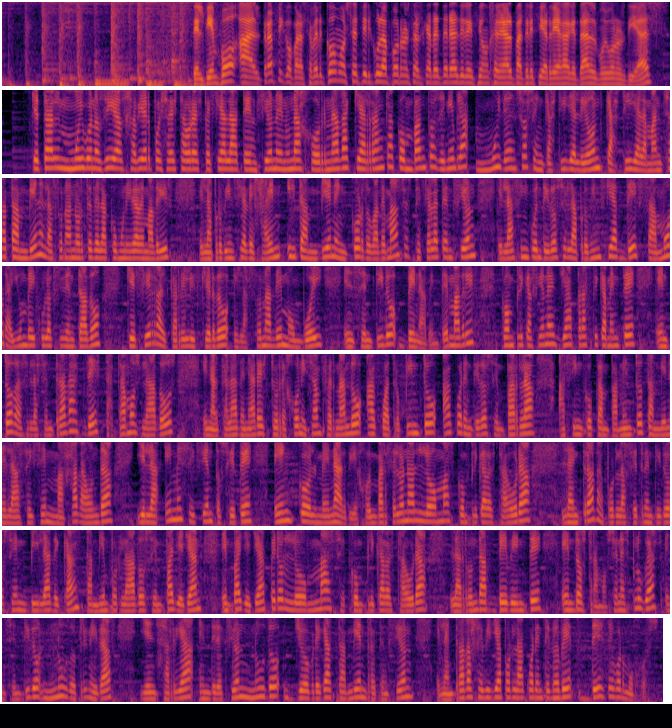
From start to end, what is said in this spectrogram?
Del tiempo al tráfico para saber cómo se circula por nuestras carreteras. Dirección General Patricia Riaga, ¿qué tal? Muy buenos días. ¿Qué tal? Muy buenos días, Javier. Pues a esta hora especial atención en una jornada que arranca con bancos de niebla muy densos en Castilla y León, Castilla-La Mancha, también en la zona norte de la Comunidad de Madrid, en la provincia de Jaén y también en Córdoba. Además, especial atención en la A52 en la provincia de Zamora y un vehículo accidentado que cierra el carril izquierdo en la zona de Monbuey en sentido Benavente. En Madrid, complicaciones ya prácticamente en todas las entradas. Destacamos la A2 en Alcalá de Henares, Torrejón y San Fernando, A4 Pinto, A42 en Parla, A5 Campamento, también en la A6 en Majada Honda y en la M607 en Colmenar Viejo. En Barcelona lo más complicado hasta ahora, la entrada por la C32 en Vila de Cans, también por la A2 en Pallellán, en Pallellá, pero lo más complicado hasta ahora, la ronda B20 en dos tramos, en Esplugas en sentido Nudo Trinidad y en Sarriá en dirección Nudo Llobregat. También retención en la entrada a Sevilla por la 49 desde Bormujos.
